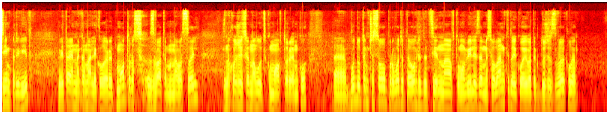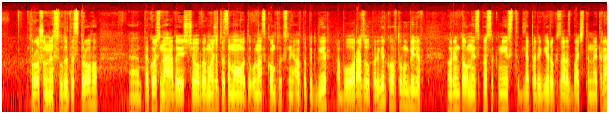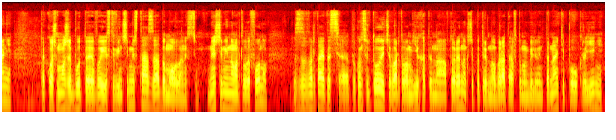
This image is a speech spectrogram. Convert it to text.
Всім привіт! Вітаю на каналі Colorit Motors. Звати мене Василь. Знаходжуся на Луцькому авторинку. Е, Буду тимчасово проводити огляди цін на автомобілі замість Оленки, до якої ви так дуже звикли. Прошу не судити строго. Е, Також нагадую, що ви можете замовити у нас комплексний автопідбір або разову перевірку автомобілів. Орієнтовний список міст для перевірок зараз бачите на екрані. Також може бути виїзд в інші міста за домовленістю. Нижче мій номер телефону. Звертайтесь, е, проконсультую, чи варто вам їхати на авторинок, чи потрібно обирати автомобіль в інтернеті по Україні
